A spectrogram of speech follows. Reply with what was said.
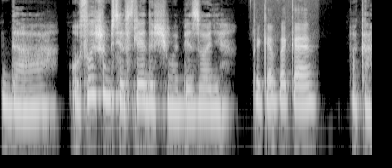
Да, услышимся в следующем эпизоде. Пока-пока. Пока.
